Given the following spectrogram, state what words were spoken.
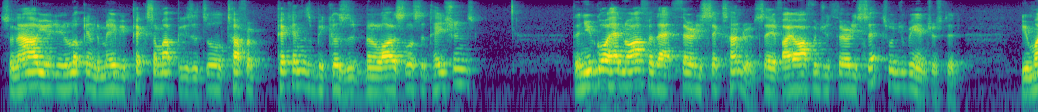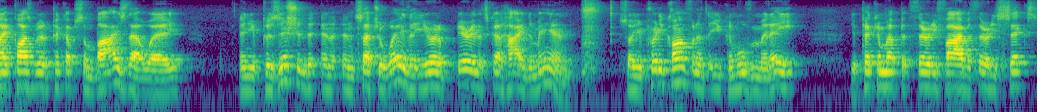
So now you're looking to maybe pick some up because it's a little tougher pickings because there's been a lot of solicitations. Then you go ahead and offer that 3600 Say if I offered you 36 would you be interested? You might possibly pick up some buys that way and you're positioned in, in such a way that you're in an area that's got high demand. So you're pretty confident that you can move them at 8. You pick them up at 35 or 36.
